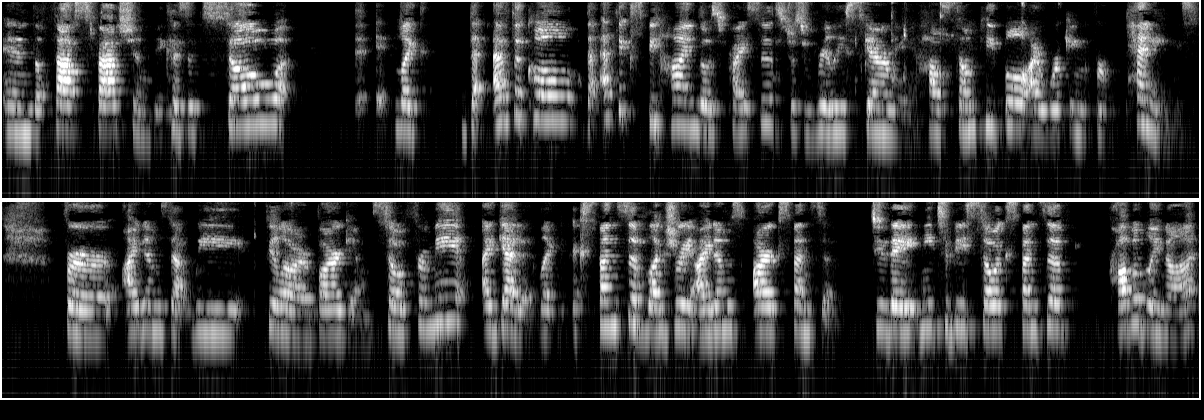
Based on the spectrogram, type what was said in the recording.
in the fast fashion because it's so like the ethical the ethics behind those prices just really scare me. How some people are working for pennies for items that we feel are a bargain. So for me i get it. Like expensive luxury items are expensive. Do they need to be so expensive? Probably not.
